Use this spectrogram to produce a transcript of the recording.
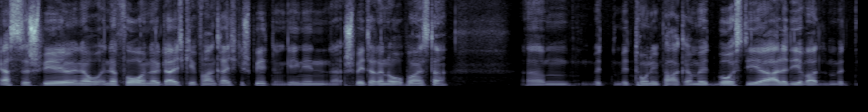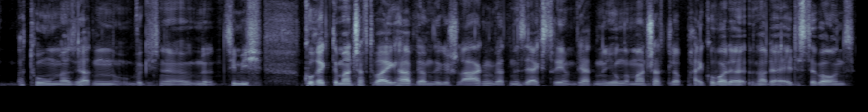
erstes Spiel in der, in der Vorrunde gleich gegen Frankreich gespielt, gegen den späteren Europameister. Ähm, mit, mit Tony Parker, mit Boris Dia, alle die mit Batum. Also wir hatten wirklich eine, eine ziemlich korrekte Mannschaft dabei gehabt. Wir haben sie geschlagen. Wir hatten eine sehr extrem, wir hatten eine junge Mannschaft. Ich glaube, Heiko war der, war der älteste bei uns.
